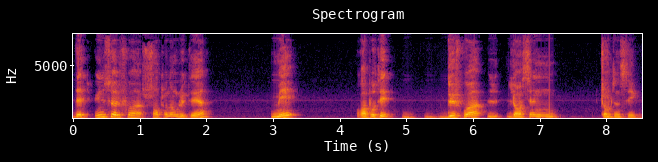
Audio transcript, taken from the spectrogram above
d'être une seule fois champion d'Angleterre, mais remporter deux fois l'ancienne Champions League.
